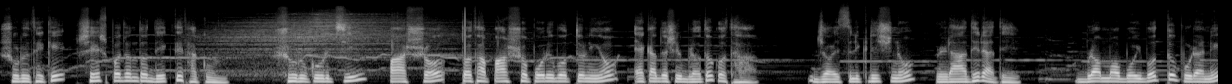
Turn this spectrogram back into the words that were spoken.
শুরু থেকে শেষ পর্যন্ত দেখতে থাকুন। শুরু করছি পাঁচশো তথা পাঁচশো পরিবর্তনীয় একাদশী ব্রত কথা। জয় শ্রীকৃষ্ণ। রাধে রাধে। ব্রহ্ম বৈবত্য পুরাণে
